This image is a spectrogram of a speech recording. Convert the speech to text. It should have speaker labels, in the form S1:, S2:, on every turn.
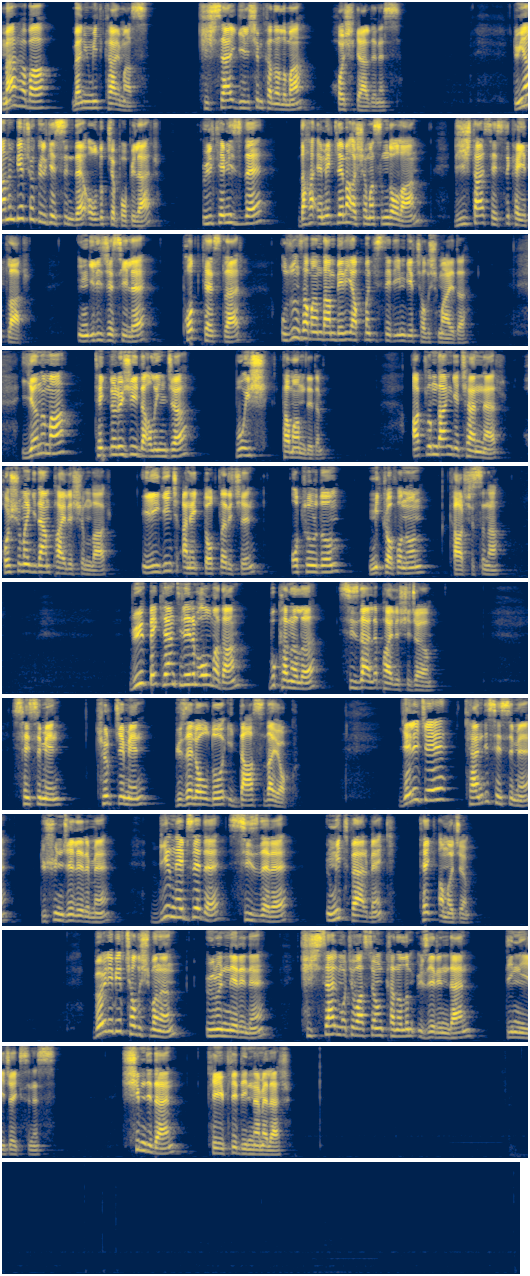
S1: Merhaba, ben Ümit Kaymaz. Kişisel gelişim kanalıma hoş geldiniz. Dünyanın birçok ülkesinde oldukça popüler, ülkemizde daha emekleme aşamasında olan dijital sesli kayıtlar, İngilizcesiyle podcastler uzun zamandan beri yapmak istediğim bir çalışmaydı. Yanıma teknolojiyi de alınca bu iş tamam dedim. Aklımdan geçenler, hoşuma giden paylaşımlar, ilginç anekdotlar için oturdum mikrofonun karşısına. Büyük beklentilerim olmadan bu kanalı sizlerle paylaşacağım. Sesimin, Türkçemin güzel olduğu iddiası da yok. Geleceğe kendi sesimi, düşüncelerimi bir nebze de sizlere ümit vermek tek amacım. Böyle bir çalışmanın ürünlerini kişisel motivasyon kanalım üzerinden dinleyeceksiniz. Şimdiden keyifli dinlemeler.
